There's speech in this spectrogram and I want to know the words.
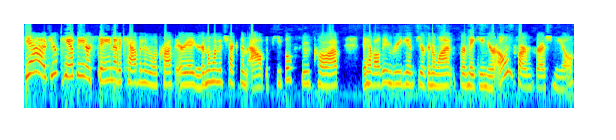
Yeah, if you're camping or staying at a cabin in the La Crosse area, you're going to want to check them out. The People's Food Co-op, they have all the ingredients you're going to want for making your own farm fresh meal.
